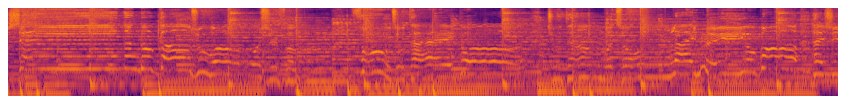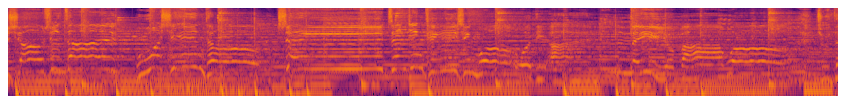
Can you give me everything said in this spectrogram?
谁能够告诉我，我是否付出太多？就当我从来没有过，还是消失在我心头。谁曾经提醒我，我的爱没有把握？就当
